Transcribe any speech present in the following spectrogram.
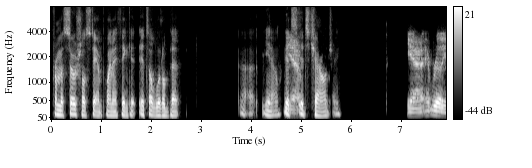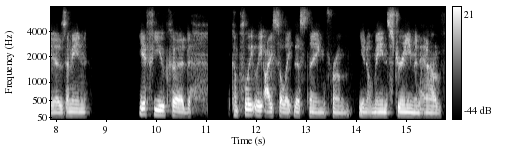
from a social standpoint. I think it, it's a little bit, uh, you know, it's yeah. it's challenging. Yeah, it really is. I mean, if you could completely isolate this thing from you know mainstream and have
